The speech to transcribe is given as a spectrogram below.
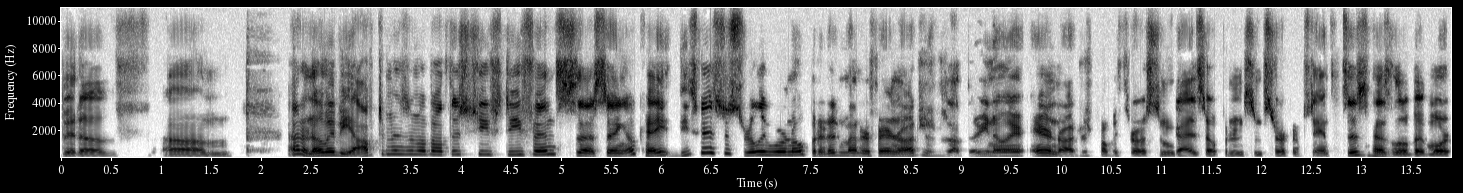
bit of um, I don't know, maybe optimism about this Chiefs defense, uh, saying, okay, these guys just really weren't open. It didn't matter if Aaron Rodgers was out there. You know, Aaron Rodgers probably throws some guys open in some circumstances and has a little bit more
